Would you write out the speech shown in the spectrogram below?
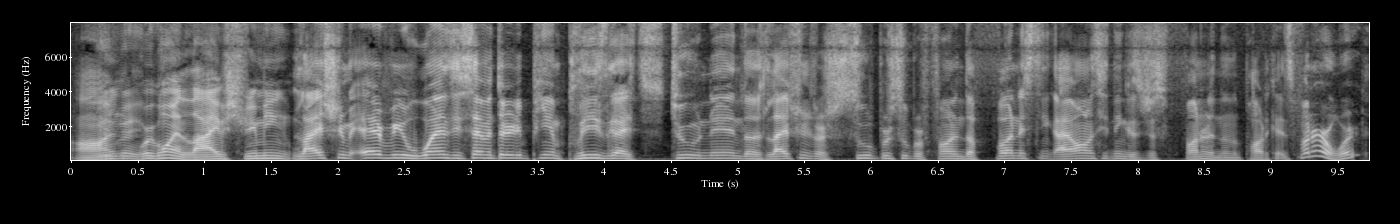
on. We've been- We're going live streaming. Live stream every Wednesday, 7:30 p.m. Please, guys, tune in. Those live streams are super, super fun. The funnest thing, I honestly think, is just funner than the podcast. Is funner a word?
